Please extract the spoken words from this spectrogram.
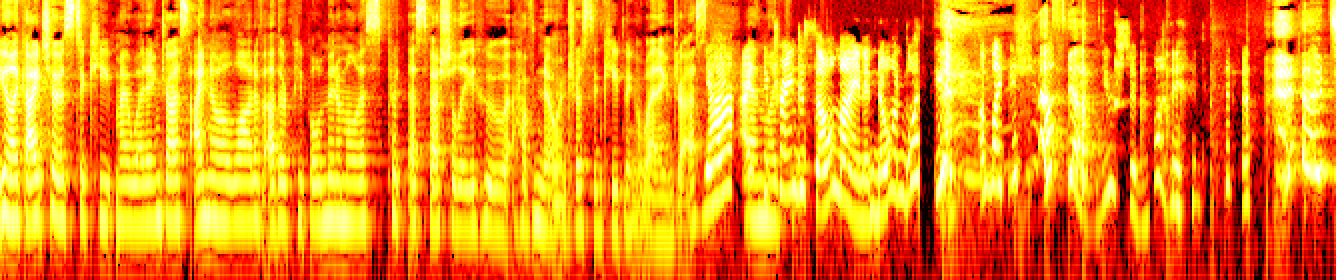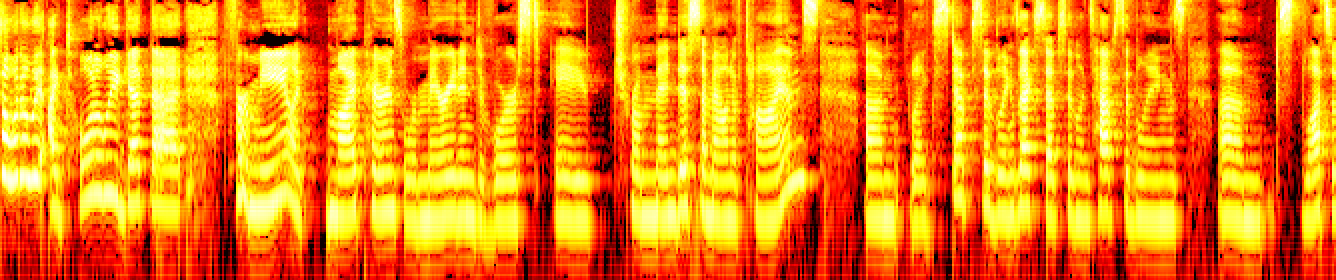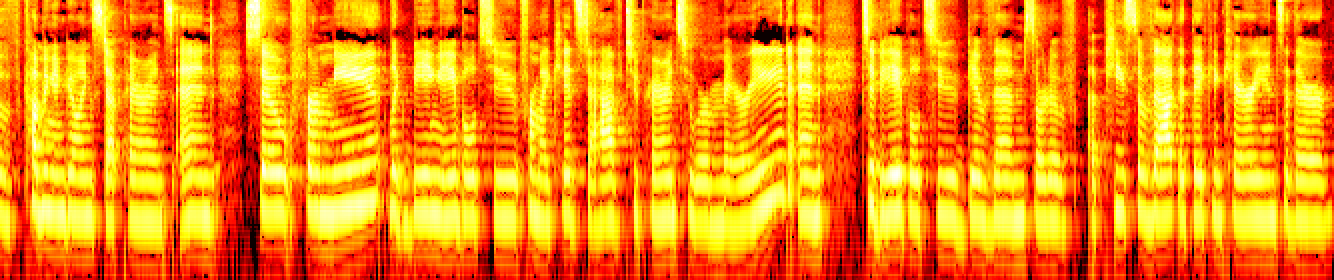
you know, like I chose to keep my wedding dress. I know a lot of other people, minimalists especially, who have no interest in keeping a wedding dress. Yeah, I and keep like, trying to sell mine, and no one wants it. I'm like, yes, yeah. you should want it. and I totally, I totally get that. For me, like my parents were married and divorced a tremendous amount of times um, like step siblings, ex step siblings, half siblings, um, lots of coming and going step parents. And so for me, like being able to, for my kids to have two parents who are married and to be able to give them sort of a piece of that that they can carry into their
